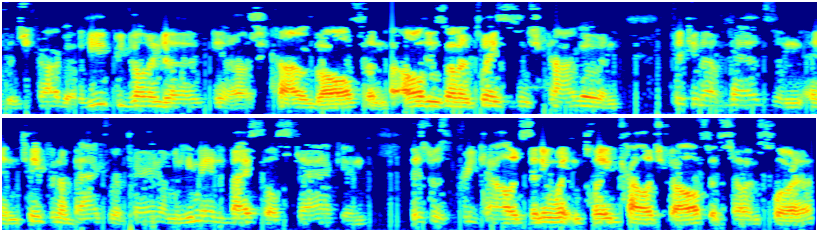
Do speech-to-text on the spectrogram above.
of in Chicago. He'd be going to you know Chicago Golf and all these other places in Chicago and picking up heads and, and taking them back, repairing them. And he made a nice little stack. And this was pre-college. Then he went and played college golf at Southern Florida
